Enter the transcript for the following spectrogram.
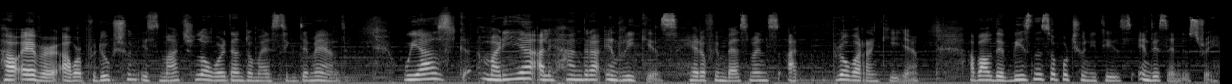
However, our production is much lower than domestic demand. We asked Maria Alejandra Enriquez, head of investments at Pro Barranquilla, about the business opportunities in this industry.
